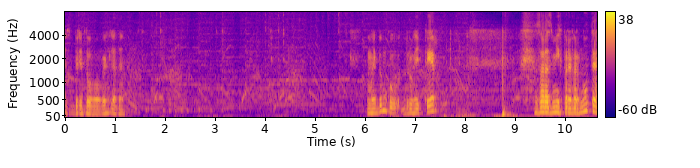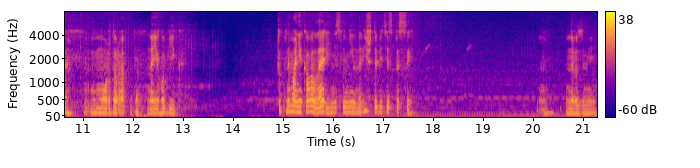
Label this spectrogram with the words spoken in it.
Ось бредово виглядає. На мою думку, другий тир зараз міг перевернути Мордора на його бік. Тут нема ні кавалерії, ні слонів. Навіщо тобі ці списи? Не розумію.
